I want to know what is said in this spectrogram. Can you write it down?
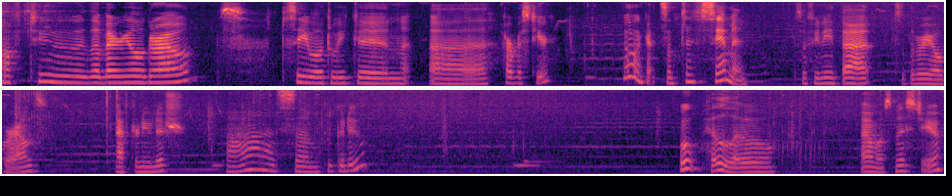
Off to the burial grounds to see what we can uh, harvest here. Oh, I got some salmon. So if you need that, it's at the burial grounds. Afternoonish. Ah, some kookadoo. Oh, hello. I almost missed you.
